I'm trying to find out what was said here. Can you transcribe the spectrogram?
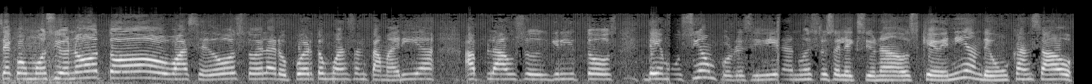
se conmocionó todo base 2, todo el aeropuerto Juan Santa María, aplausos, gritos de emoción por recibir a nuestros seleccionados que venían de un cansado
